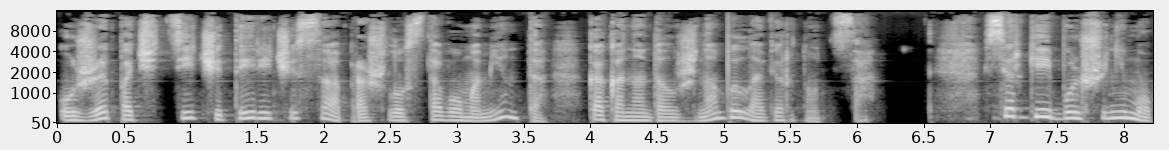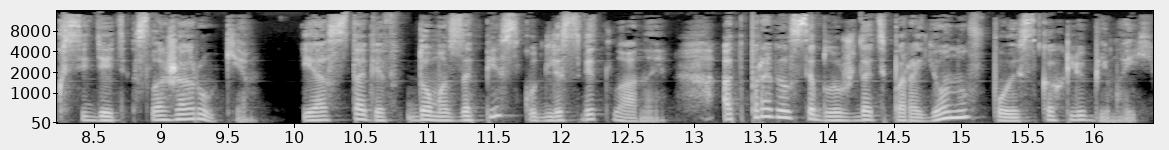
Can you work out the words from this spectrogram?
Уже почти четыре часа прошло с того момента, как она должна была вернуться. Сергей больше не мог сидеть сложа руки и, оставив дома записку для Светланы, отправился блуждать по району в поисках любимой.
